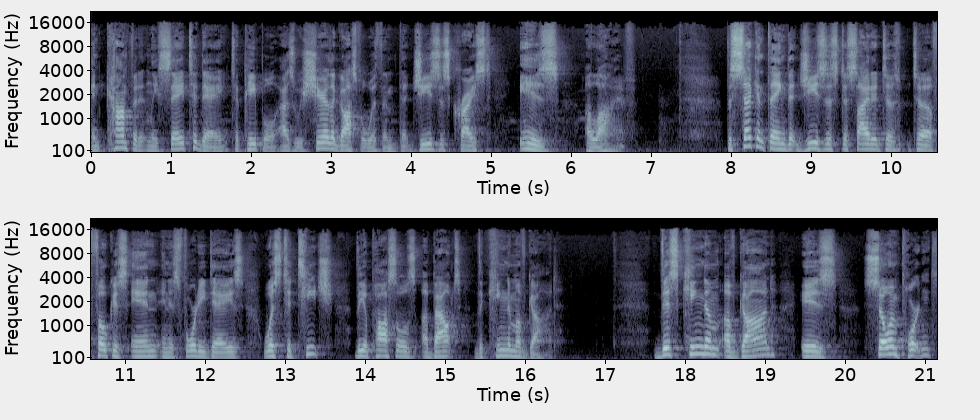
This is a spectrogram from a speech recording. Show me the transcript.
and confidently say today to people as we share the gospel with them that Jesus Christ is alive. The second thing that Jesus decided to, to focus in in his 40 days was to teach the apostles about the kingdom of God. This kingdom of God is so important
